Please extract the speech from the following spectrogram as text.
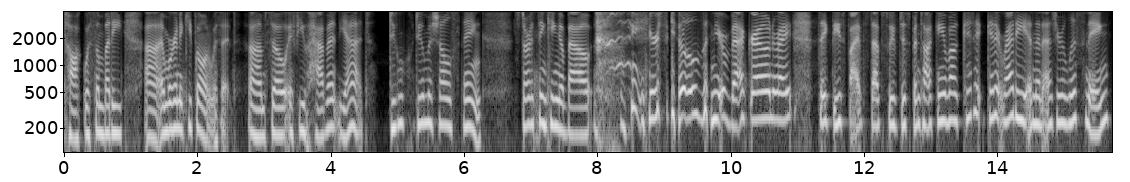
talk with somebody, uh, and we're going to keep going with it. Um, so if you haven't yet, do do Michelle's thing. Start thinking about your skills and your background. Right, take these five steps we've just been talking about. Get it get it ready, and then as you're listening,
